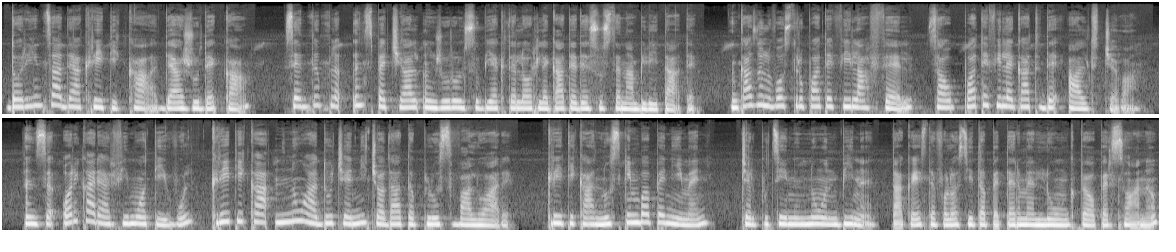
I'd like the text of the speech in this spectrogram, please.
dorința de a critica, de a judeca, se întâmplă în special în jurul subiectelor legate de sustenabilitate. În cazul vostru poate fi la fel sau poate fi legat de altceva. Însă, oricare ar fi motivul, critica nu aduce niciodată plus valoare. Critica nu schimbă pe nimeni, cel puțin nu în bine, dacă este folosită pe termen lung pe o persoană,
